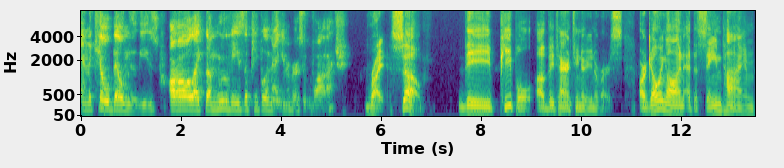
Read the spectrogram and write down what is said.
and the Kill Bill movies are all like the movies the people in that universe would watch. Right. So the people of the Tarantino universe are going on at the same time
